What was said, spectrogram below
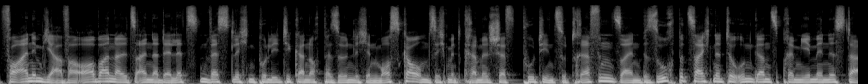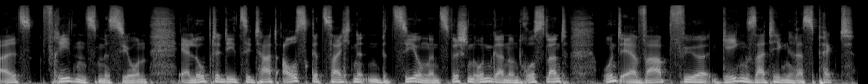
Vor einem Jahr war Orban als einer der letzten westlichen Politiker noch persönlich in Moskau, um sich mit Kreml-Chef Putin zu treffen. Sein Besuch bezeichnete Ungarns Premierminister als Friedensmission. Er lobte die Zitat ausgezeichneten Beziehungen zwischen Ungarn und Russland und er warb für gegenseitigen Respekt.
